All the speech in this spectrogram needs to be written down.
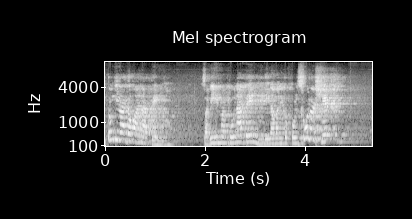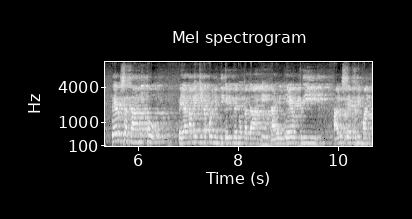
itong ginagawa natin, sabihin man po natin, hindi naman ito full scholarship, pero sa dami po, kaya makikita po hindi kayo ganun kadami dahil every, halos every month,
